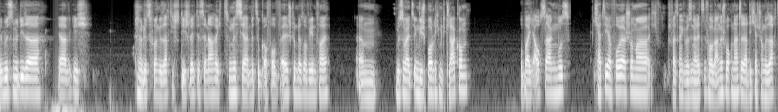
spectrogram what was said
Wir müssen mit dieser, ja, wirklich, du hast vorhin gesagt, die, die schlechteste Nachricht, zumindest ja in Bezug auf VfL, stimmt das auf jeden Fall ähm, müssen wir jetzt irgendwie sportlich mit klarkommen. Wobei ich auch sagen muss, ich hatte ja vorher schon mal, ich, ich weiß gar nicht, was ich in der letzten Folge angesprochen hatte, da hatte ich ja schon gesagt,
